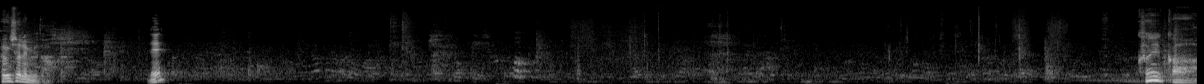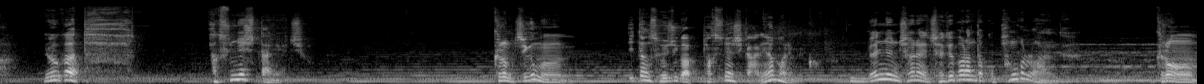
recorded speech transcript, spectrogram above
경찰입니다. 네? 그러니까 여가 다 박순녀 씨 땅이었죠. 그럼 지금은 이 땅 소유주가 박순현 씨가 아니란 말입니까? 몇 년 전에 재개발한다고 판 걸로 아는데. 그럼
